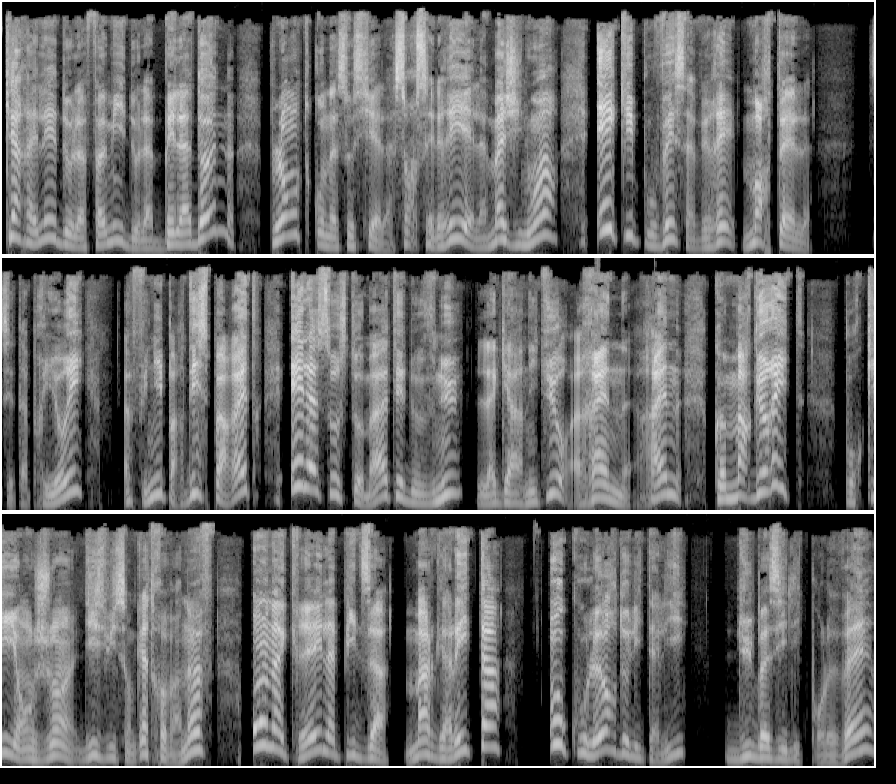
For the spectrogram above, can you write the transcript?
car elle est de la famille de la belladone, plante qu'on associait à la sorcellerie et à la magie noire, et qui pouvait s'avérer mortelle. Cet a priori a fini par disparaître, et la sauce tomate est devenue la garniture reine, reine comme Marguerite, pour qui en juin 1889, on a créé la pizza Margarita aux couleurs de l'Italie, du basilic pour le vert,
